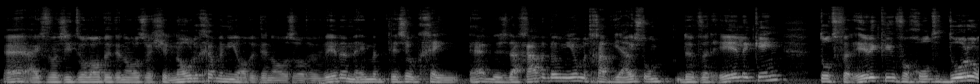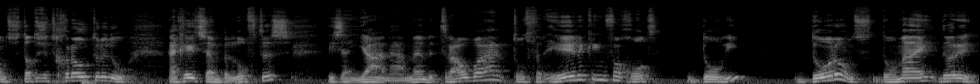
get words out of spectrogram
hij voorziet wel altijd in alles wat je nodig hebt, niet altijd in alles wat we willen. Nee, maar het is ook geen. dus daar gaat het ook niet om. Het gaat juist om de verheerlijking tot verheerlijking van God door ons. Dat is het grotere doel. Hij geeft zijn beloftes, die zijn ja en amen betrouwbaar, tot verheerlijking van God door wie? Door ons, door mij, door u.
